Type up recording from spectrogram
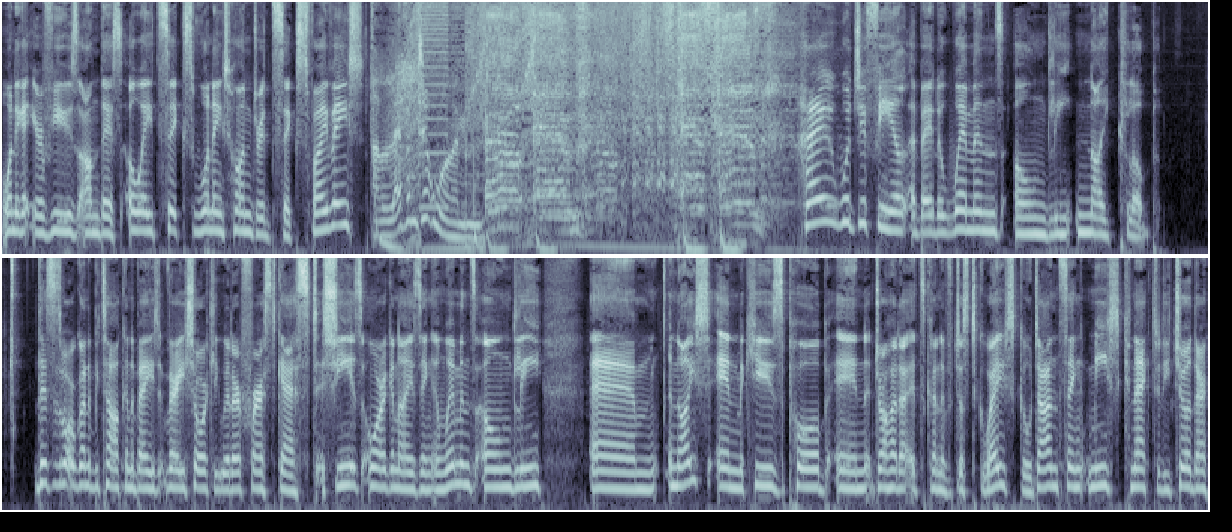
I want to get your views on this. 086 1800 658. 11 to 1. How would you feel about a women's only nightclub? This is what we're going to be talking about very shortly with our first guest. She is organising a women's only um, night in McHugh's pub in Drogheda. It's kind of just go out, go dancing, meet, connect with each other,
